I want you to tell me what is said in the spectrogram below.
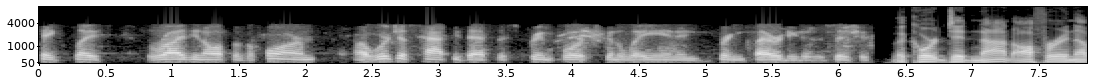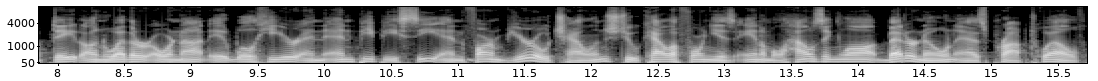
takes place rising off of a farm, uh, we're just happy that the Supreme Court is going to weigh in and bring clarity to this issue. The court did not offer an update on whether or not it will hear an NPPC and Farm Bureau challenge to California's animal housing law, better known as Prop 12.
